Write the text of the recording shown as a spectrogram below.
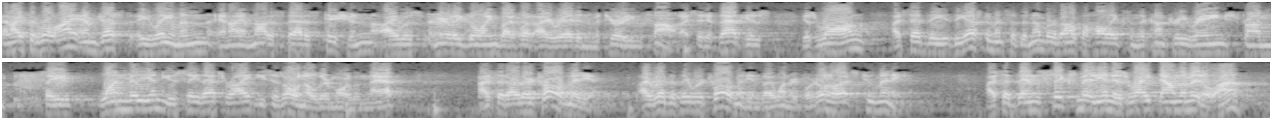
And I said, well, I am just a layman and I am not a statistician. I was merely going by what I read in the material you found. I said, if that is, is wrong, I said the, the estimates of the number of alcoholics in the country ranged from, say, one million. You say that's right? He says, oh no, they're more than that. I said, are there 12 million? I read that there were 12 million by one report. Oh no, that's too many. I said, then 6 million is right down the middle, huh?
